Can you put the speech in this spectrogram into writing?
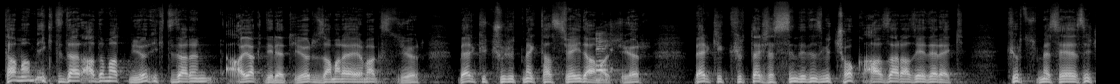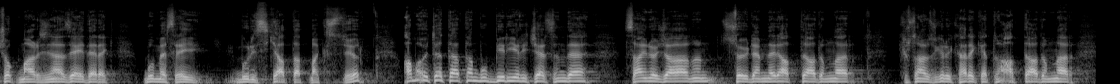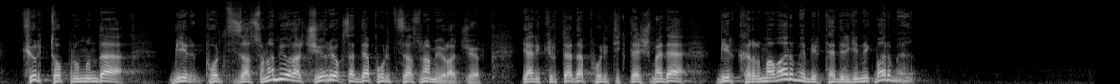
Tamam iktidar adım atmıyor, iktidarın ayak diretiyor, zamana yaymak istiyor. Belki çürütmek, tasfiyeyi de amaçlıyor. Belki Kürtler işte sizin dediğiniz gibi çok azar azı ederek, Kürt meselesini çok marjinalize ederek bu meseleyi, bu riski atlatmak istiyor. Ama öte taraftan bu bir yıl içerisinde Sayın Öcalan'ın söylemleri attığı adımlar, Kürtistan Özgürlük Harekatı'nın attığı adımlar Kürt toplumunda bir politizasyona mı yol açıyor yoksa depolitizasyona mı yol açıyor? Yani Kürtlerde politikleşmede bir kırılma var mı, bir tedirginlik var mı?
